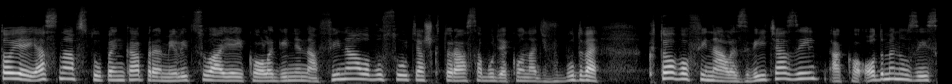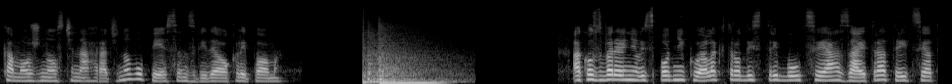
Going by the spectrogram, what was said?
To je jasná vstúpenka pre Milicu a jej kolegyne na finálovú súťaž súťaž, ktorá sa bude konať v Budve. Kto vo finále zvíťazí, ako odmenu získa možnosť nahrať novú piesen s videoklipom. Ako zverejnili z podniku Elektrodistribúcia, zajtra 30.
